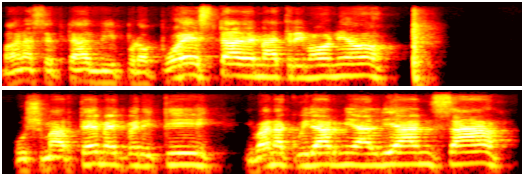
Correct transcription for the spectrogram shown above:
van a aceptar mi propuesta de matrimonio, Ushmartemet Beriti, y van a cuidar mi alianza,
